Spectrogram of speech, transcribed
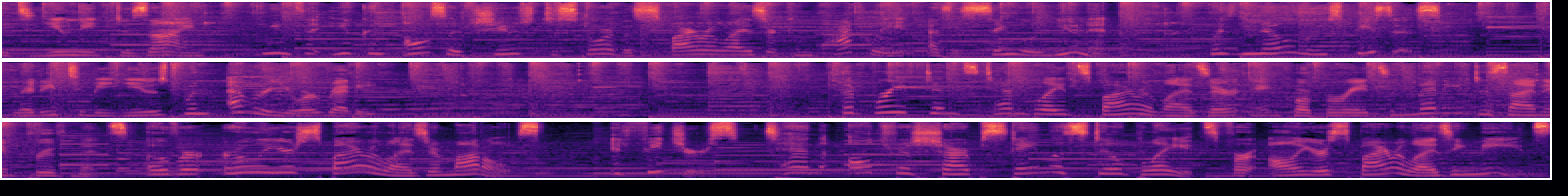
Its unique design means that you can also choose to store the spiralizer compactly as a single unit with no loose pieces, ready to be used whenever you are ready. The Brieftons 10 Blade Spiralizer incorporates many design improvements over earlier spiralizer models. It features 10 ultra sharp stainless steel blades for all your spiralizing needs.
